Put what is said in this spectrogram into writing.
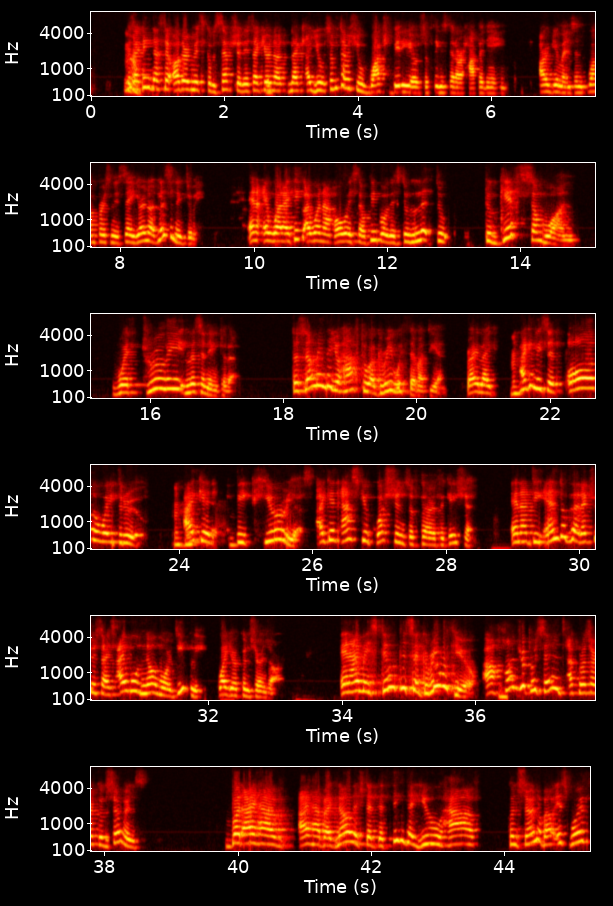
Because I think that's the other misconception. It's like you're not like uh, you. Sometimes you watch videos of things that are happening, arguments, and one person is saying, "You're not listening to me." And, and what I think I want to always tell people is to li- to to give someone with truly listening to them. Does not mean that you have to agree with them at the end, right? Like Mhm. I can listen all the way through. Mhm. I can be curious. I can ask you questions of clarification. And at the end of that exercise, I will know more deeply what your concerns are. And I may still disagree with you a hundred percent across our concerns. But I have I have acknowledged that the thing that you have concern about is worth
